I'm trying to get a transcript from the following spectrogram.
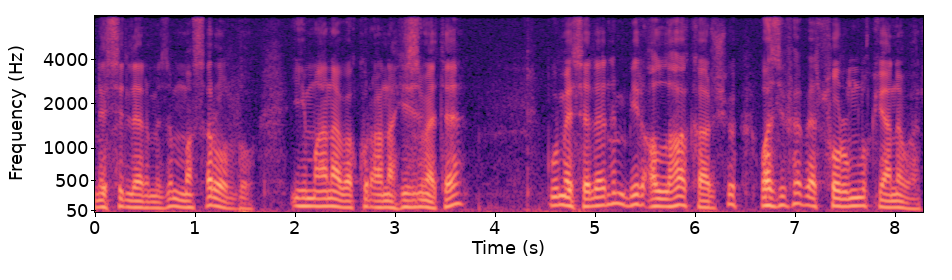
nesillerimizin masar olduğu imana ve Kur'an'a hizmete bu meselenin bir Allah'a karşı vazife ve sorumluluk yanı var.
